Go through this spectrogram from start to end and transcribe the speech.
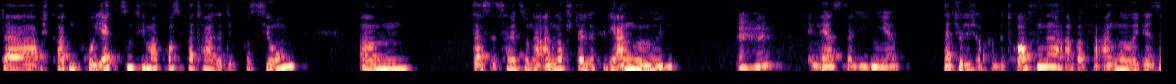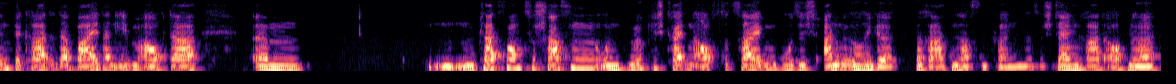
Da habe ich gerade ein Projekt zum Thema postpartale Depression. Ähm, das ist halt so eine Anlaufstelle für die Angehörigen mhm. in erster Linie. Natürlich auch für Betroffene, aber für Angehörige sind wir gerade dabei, dann eben auch da ähm, eine Plattform zu schaffen und Möglichkeiten aufzuzeigen, wo sich Angehörige beraten lassen können. Also wir stellen gerade auch eine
